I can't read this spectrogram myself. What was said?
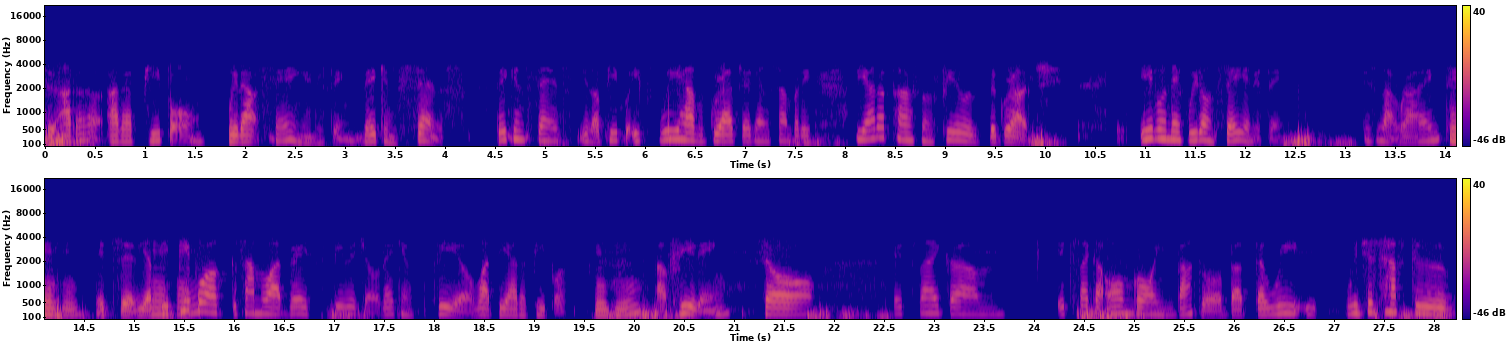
to other other people without saying anything. They can sense. They can sense, you know, people. If we have grudge against somebody, the other person feels the grudge, even if we don't say anything. Isn't that right? Mhm. It's uh, yeah. Mhm. People are somewhat very spiritual. They can feel what the other people Mhm. are feeling. So it's like um, it's like an ongoing battle. But uh, we we just have to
